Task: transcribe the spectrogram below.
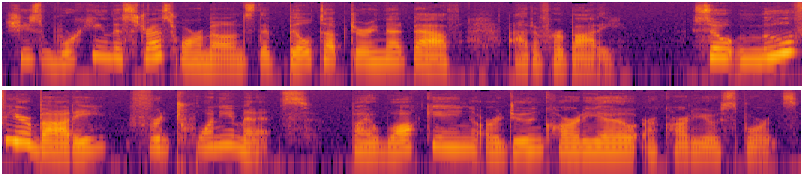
She's working the stress hormones that built up during that bath out of her body. So move your body for 20 minutes by walking or doing cardio or cardio sports.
